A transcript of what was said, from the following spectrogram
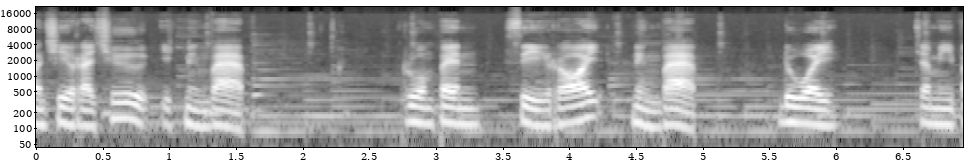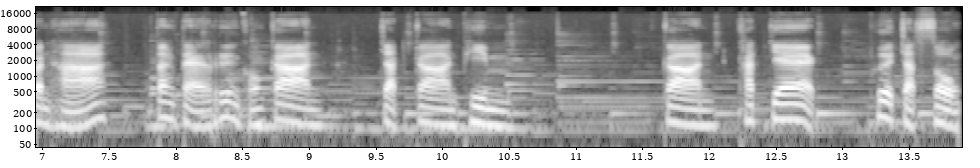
บัญชีรายชื่ออีก1แบบ รวมเป็น 401 แบบ โดยจะมีปัญหาตั้งแต่เรื่องของการจัดการพิมพ์ การคัดแยกเพื่อจัดส่ง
